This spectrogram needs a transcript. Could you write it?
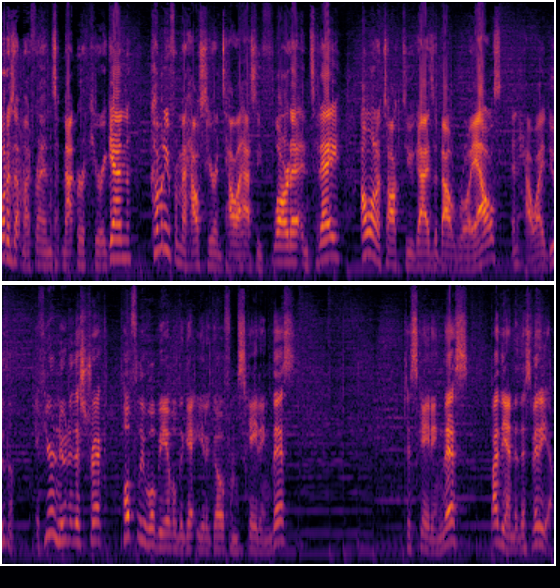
What is up, my friends? Matt Burke here again, coming from a house here in Tallahassee, Florida, and today I want to talk to you guys about royales and how I do them. If you're new to this trick, hopefully we'll be able to get you to go from skating this to skating this by the end of this video.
